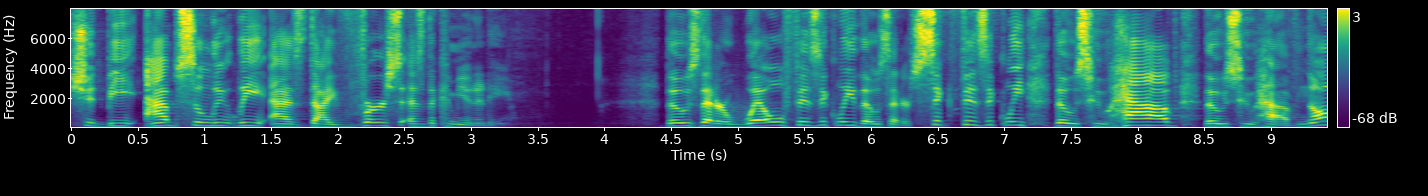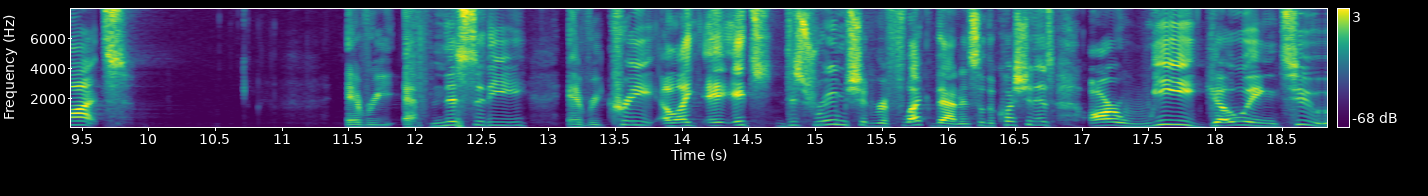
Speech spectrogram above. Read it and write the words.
should be absolutely as diverse as the community. Those that are well physically, those that are sick physically, those who have, those who have not every ethnicity, every creed. Like it's this room should reflect that. And so the question is, are we going to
